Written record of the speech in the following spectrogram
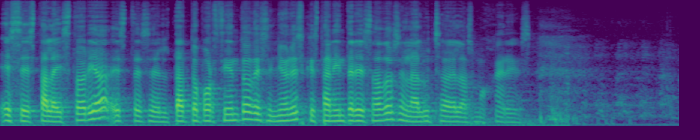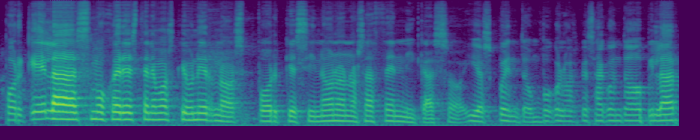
es esta la historia, este es el tanto por ciento de señores que están interesados en la lucha de las mujeres. ¿Por qué las mujeres tenemos que unirnos? Porque si no, no nos hacen ni caso. Y os cuento un poco lo que se ha contado Pilar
